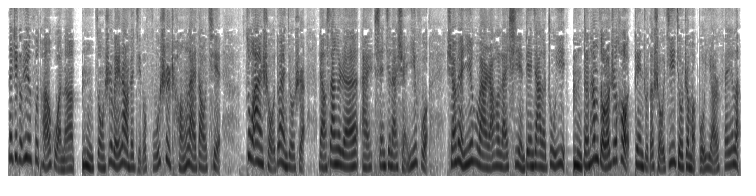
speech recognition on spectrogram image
那这个孕妇团伙呢，总是围绕着几个服饰城来盗窃，作案手段就是两三个人，哎，先进来选衣服。选选衣服吧，然后来吸引店家的注意。等他们走了之后，店主的手机就这么不翼而飞了。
